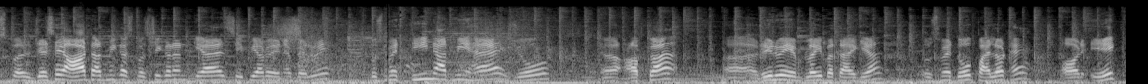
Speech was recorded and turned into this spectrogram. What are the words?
स्प- जैसे आठ आदमी का स्पष्टीकरण किया है C P R N F railway उसमें तीन आदमी है जो अ, आपका अ, रेलवे एम्प्लॉय बताया गया उसमें दो पायलट है और एक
